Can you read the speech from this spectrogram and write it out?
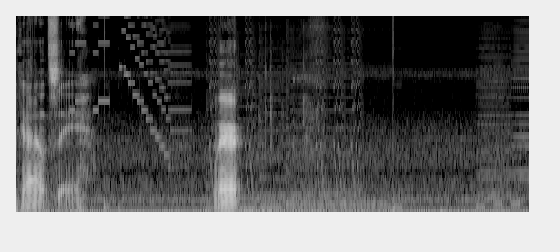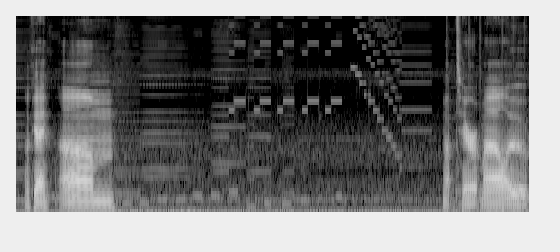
Okay, let's see. Where... Okay, um... Not terrible. Well, ooh.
